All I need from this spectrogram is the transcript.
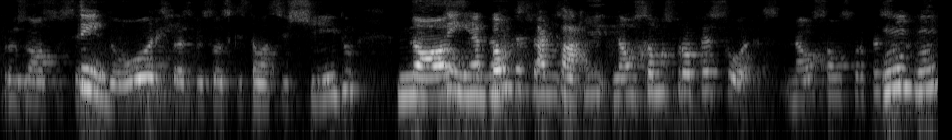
para os nossos seguidores, para as pessoas que estão assistindo. Nós Sim, é não estamos aqui, não somos professoras, não somos professoras. Uhum.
